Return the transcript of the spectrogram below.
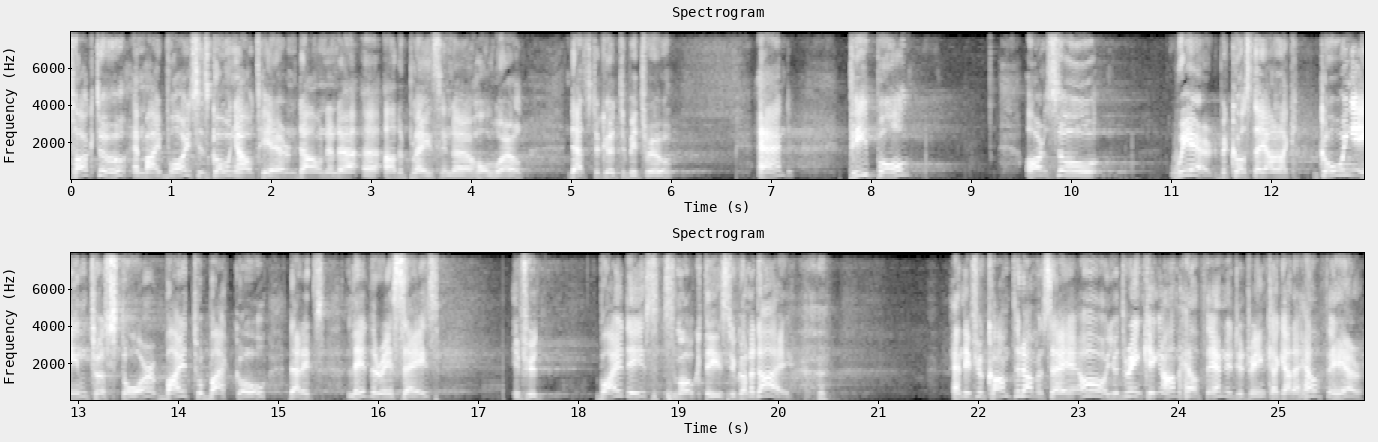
talk to, and my voice is going out here and down in the uh, other place in the whole world. That's too good to be true. And people are so weird because they are like going into a store, buy tobacco that it's literally says, if you buy this, smoke this, you're gonna die. And if you come to them and say, oh, you're drinking unhealthy energy drink, I got a healthy here.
